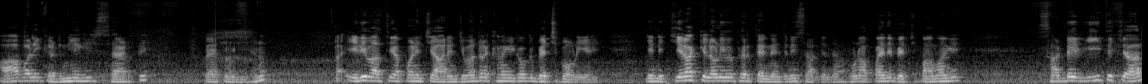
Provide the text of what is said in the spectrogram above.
ਆਹ ਵਾਲੀ ਕੱਢਣੀ ਹੈਗੀ ਸਾਈਡ ਤੇ ਪੈਕਿੰਗ ਦੀ ਹੈਨਾ ਤਾਂ ਇਹਦੇ ਵਾਸਤੇ ਆਪਾਂ ਨੇ 4 ਇੰਚ ਵੱਧ ਰੱਖਾਂਗੇ ਕਿਉਂਕਿ ਵਿੱਚ ਪਾਉਣੀ ਹੈ ਜੇ ਨੀਚੇ ਰੱਖ ਕੇ ਲਾਉਣੀ ਹੋਵੇ, ਫਿਰ 3 ਇੰਚ ਨਹੀਂ ਸਰ ਜਾਂਦਾ। ਹੁਣ ਆਪਾਂ ਇਹਦੇ ਵਿੱਚ ਪਾਵਾਂਗੇ 20.5 ਤੇ 4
